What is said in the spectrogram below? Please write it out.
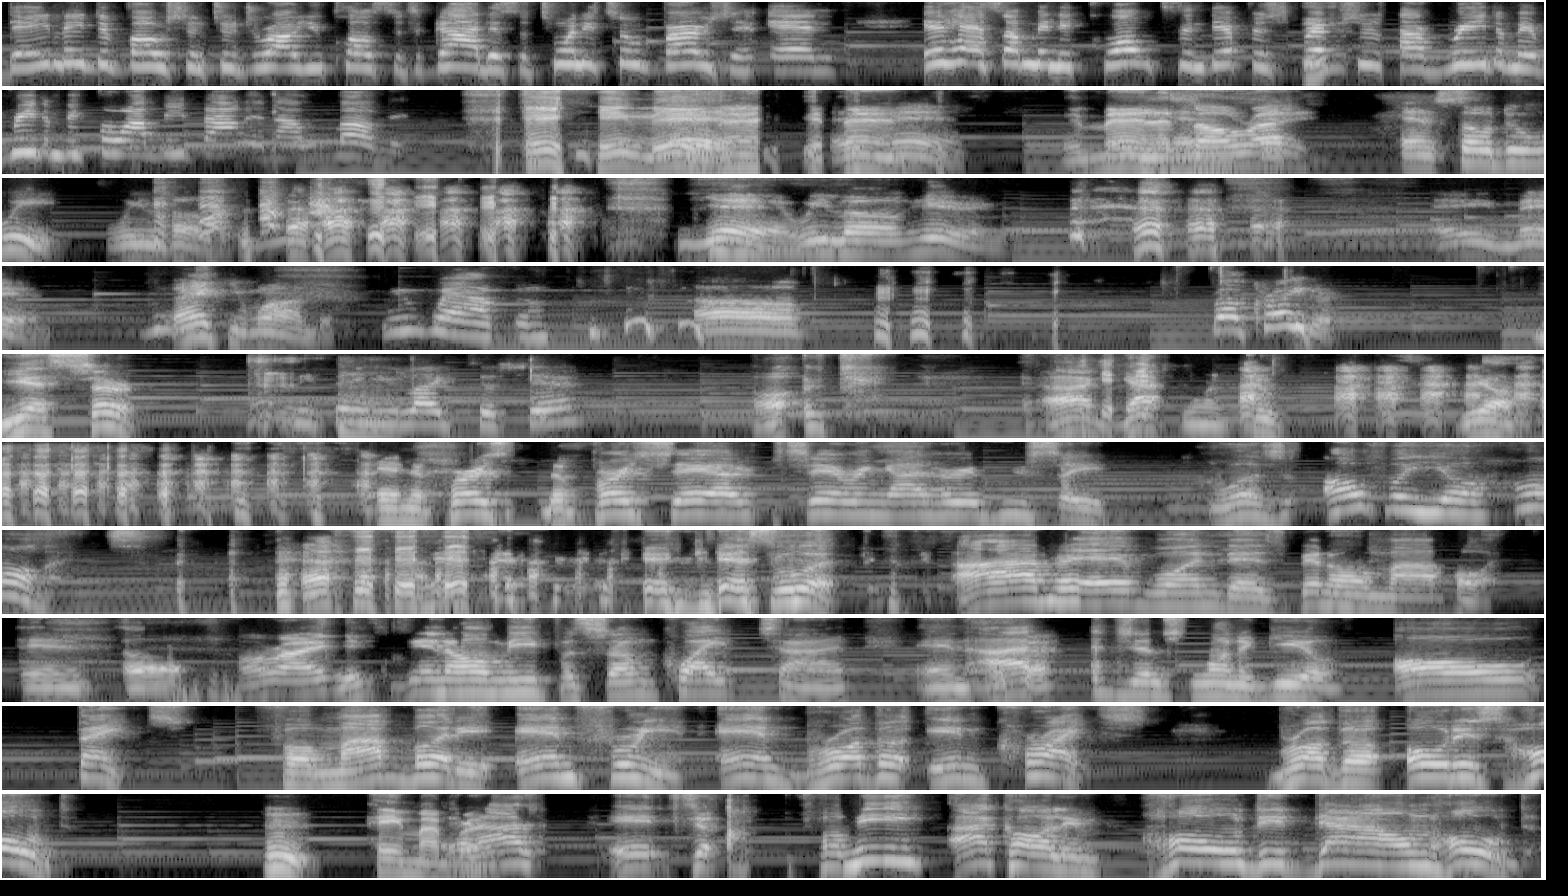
Daily Devotion to Draw You Closer to God. It's a 22 version, and it has so many quotes and different scriptures. I read them and read them before I leave out, and I love it. Amen. Amen. Amen. Amen. Amen. That's all right. And so do we. We love it. yeah, we love hearing it. Amen. Thank you, Wanda. You're welcome. Uh, Bro Crater, Yes, sir. anything you'd like to share? Oh, I got one too. Yeah. And the first, the first share, sharing I heard you say was off of your hearts. And guess what? I've had one that's been on my heart, and uh, All right. it's been on me for some quite time. And I, Okay. I just want to give all thanks for my buddy and friend and brother in Christ, brother Otis Holt. Hey, my And brother. I, it's for me, I call him Hold It Down Holder.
